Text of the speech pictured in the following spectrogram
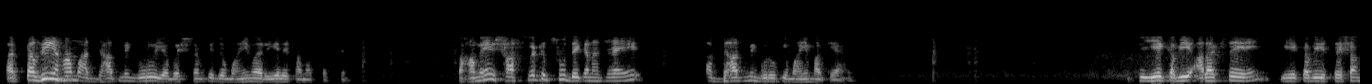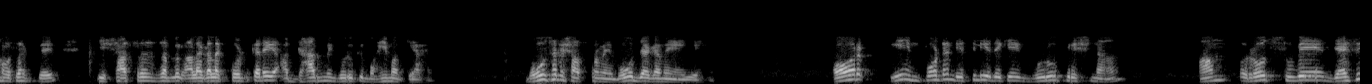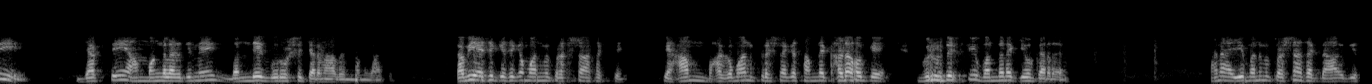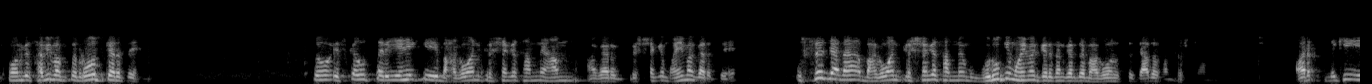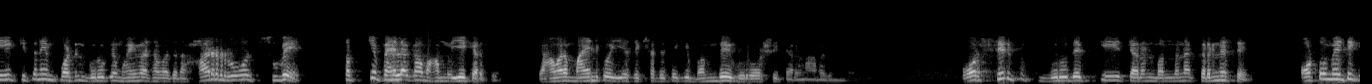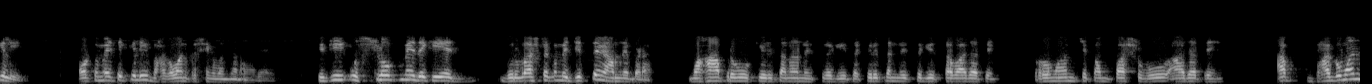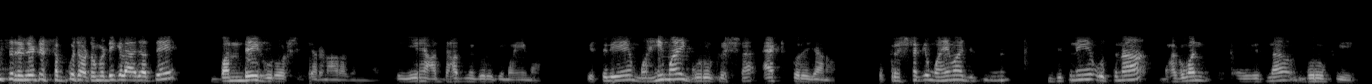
और तभी हम आध्यात्मिक गुरु या वैष्णव के जो महिमा रियली समझ सकते हैं। तो हमें शास्त्र के थ्रू देखना चाहिए, आध्यात्मिक गुरु की महिमा क्या है। तो ये कभी अलग से, ये कभी सेशन हो सकते कि शास्त्र से सब लोग अलग अलग कोट करें, आध्यात्मिक गुरु की महिमा क्या है। बहुत सारे शास्त्रों में, बहुत जगह में ये है। और ये इंपॉर्टेंट इसलिए देखिए, गुरु कृष्णा, हम रोज सुबह जैसे जगते हम मंगल आरती में बंदे गुरु से चरणाविंदन गाते कभी ऐसे किसी के मन में प्रश्न आ सकते कि हम भगवान कृष्ण के सामने खड़ा होके गुरुदेव की वंदना क्यों कर रहे हैं? है ना, ये मन में प्रश्न आ सकता है इसको के सभी भक्त रोज करते हैं? तो इसका उत्तर ये है कि भगवान कृष्ण के सामने हम अगर कृष्ण की महिमा करते हैं उससे ज़्यादा भगवान कृष्ण के सामने गुरु की महिमा कीर्तन करते, भगवान उससे ज़्यादा संतुष्ट होंगे। और देखिए, ये कितने इंपॉर्टेंट गुरु की महिमा समझना हर रोज सुबह सबसे पहला काम हम ये करते हैं कि हमारे माइंड को ये शिक्षा देते कि बंदे गुरु श्री चरणारविंद और सिर्फ़ गुरुदेव की चरण वंदना करने से ऑटोमेटिकली ऑटोमेटिकली भगवान कृष्ण का वंदना हो जाएगा। क्योंकि उस श्लोक में देखिए दुर्वाष्टक में जितने हमने पढ़ा, महाप्रभु कीर्तन नृत्य गीत, कीर्तन नृत्य गीत सब आ जाते हैं। रोमांच कंपश वो आ जाते हैं। अब भगवान से रिलेटेड सब कुछ ऑटोमेटिकली आ जाते हैं। बंदे गुरु श्री चरणारविंद। तो ये है आध्यात्मिक गुरु की महिमा। इसलिए महिमा ही गुरु कृष्ण एक्ट करे जाना। तो कृष्ण की महिमा जितनी जितनी उतना भगवान इतना गुरु की।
